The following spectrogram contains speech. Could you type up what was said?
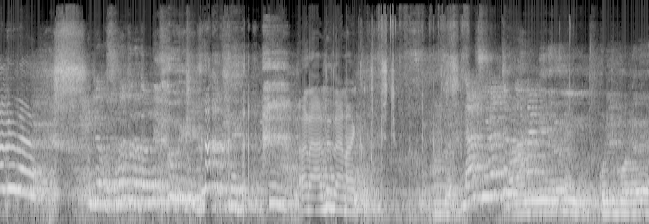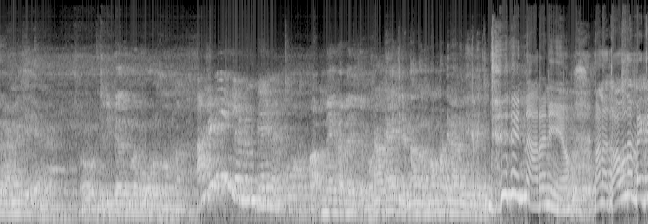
அதுதான் அட அதுதான் நான் குடிச்சு போட்டு அமைக்கிறாங்க ஓ திருப்பி அதுக்குள்ள போகணும் அண்ணே கடை இல்லை நான் கிடைச்சிட்டேன் நாங்கள் மம்பட்டி நாரங்கி கிடைச்சிட்டேன் என்ன அரணியம்? ஆனா வைக்க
